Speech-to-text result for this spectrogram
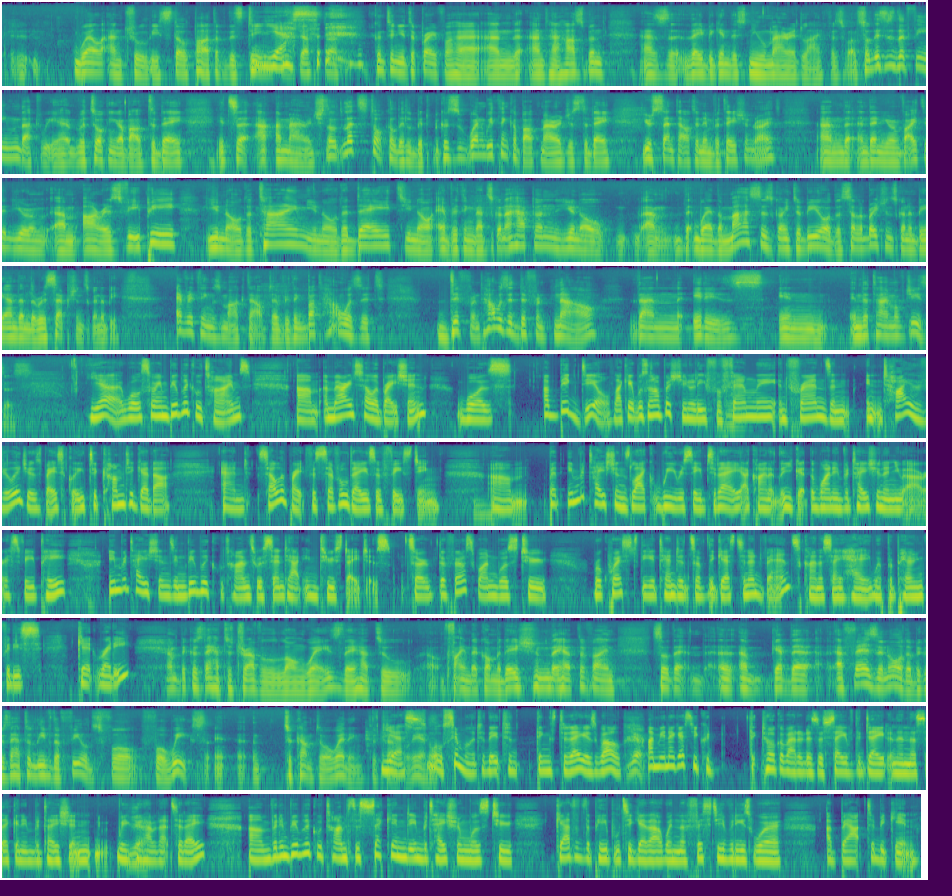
well and truly still part of this team. Yes. Just uh, continue to pray for her and, and her husband as they begin this new married life as well. So this is the theme that we had, we're talking about today. It's a, a marriage. So let's talk a little bit because when we think about marriages today, you're sent out an invitation, right? And and then you're invited. You're um, RSVP. You know the time. You know the date. You know everything that's going to happen. You know um, th- where the mass is going to be or the celebration is going to be, and then the reception is going to be everything's marked out, everything. But how was it different? How is it different now than it is in in the time of Jesus? Yeah, well, so in biblical times, um, a marriage celebration was a big deal. Like it was an opportunity for family and friends and entire villages basically to come together and celebrate for several days of feasting. Mm-hmm. Um, but invitations like we received today are kind of you get the one invitation and you RSVP. Invitations in biblical times were sent out in two stages. So the first one was to request the attendance of the guests in advance, kind of say, hey, we're preparing for this, get ready. And because they had to travel long ways, they had to uh, find accommodation, they had to find, so that, uh, um, get their affairs in order because they had to leave the fields for, for weeks uh, uh to come to a wedding, to travel. Yes, yes. well, similar to, the, to things today as well. Yeah. I mean, I guess you could th- talk about it as a save the date and then the second invitation. We yeah. could have that today. Um, but in biblical times, the second invitation was to gather the people together when the festivities were about to begin.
